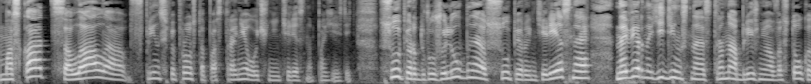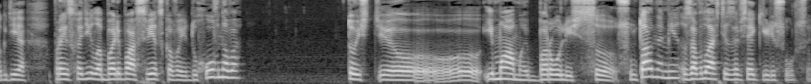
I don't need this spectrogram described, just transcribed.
Маскат, Салала, в принципе, просто по стране очень интересно поездить. Супер дружелюбная, супер интересная. Наверное, единственная страна Ближнего Востока, где происходила борьба светского и духовного. То есть э, имамы боролись с султанами за власть и за всякие ресурсы.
